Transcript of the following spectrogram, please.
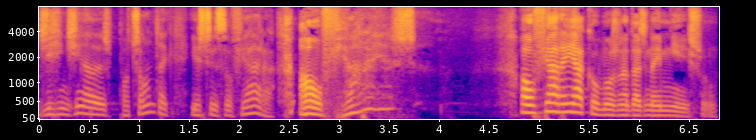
dziesięcina to jest początek, jeszcze jest ofiara. A ofiara jeszcze? A ofiarę jaką można dać najmniejszą?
